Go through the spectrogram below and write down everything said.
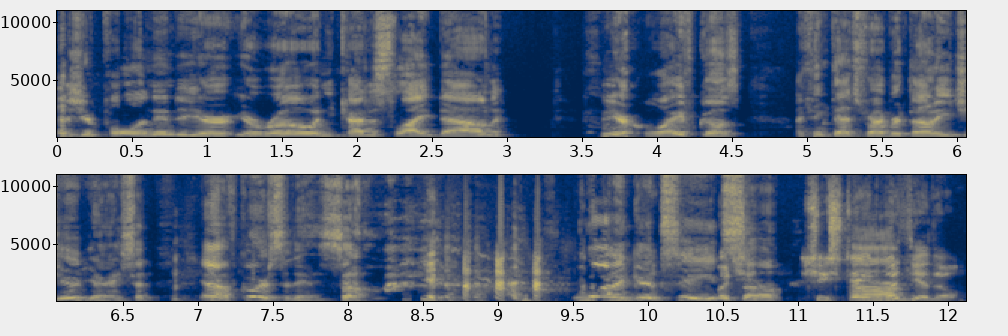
as you're pulling into your your row and you kind of slide down, and your wife goes, "I think that's Robert Downey Jr." I said, "Yeah, of course it is." So. We want a good seat. But so she, she stayed um, with you though.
